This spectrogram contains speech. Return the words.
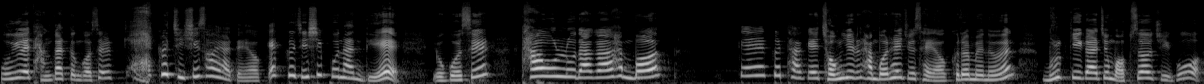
우유에 담갔던 것을 깨끗이 씻어야 돼요. 깨끗이 씻고 난 뒤에 요것을 타올로다가 한번 깨끗하게 정리를 한번 해주세요. 그러면은 물기가 좀 없어지고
